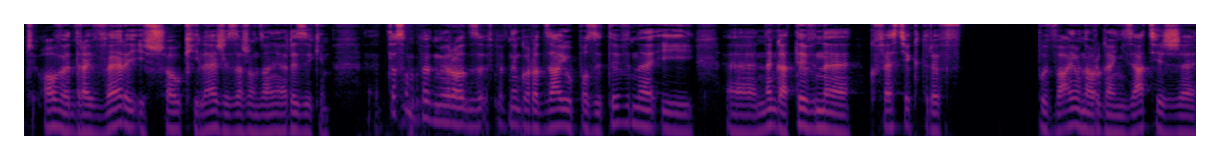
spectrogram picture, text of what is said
czy owe drivery i show killerzy zarządzania ryzykiem? To są pewnego rodzaju pozytywne i e, negatywne kwestie, które wpływają na organizacje, że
